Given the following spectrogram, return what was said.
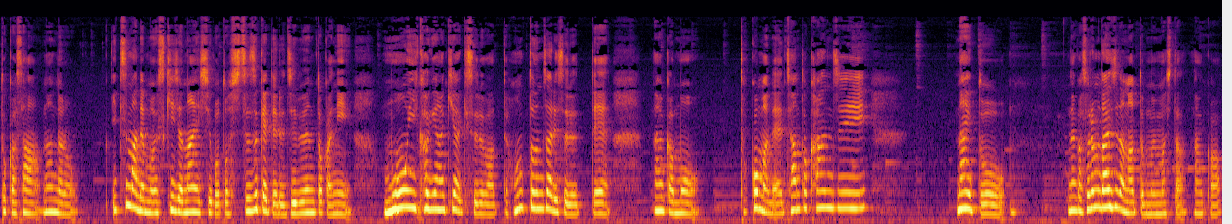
とかさなんだろういつまでも好きじゃない仕事し続けてる自分とかにもういい加減飽き飽きするわってほんとうんざりするってなんかもうとこまでちゃんと感じないとなんかそれも大事だなって思いました。なんか。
